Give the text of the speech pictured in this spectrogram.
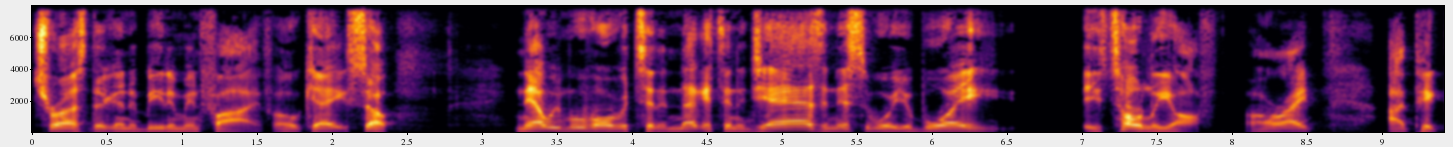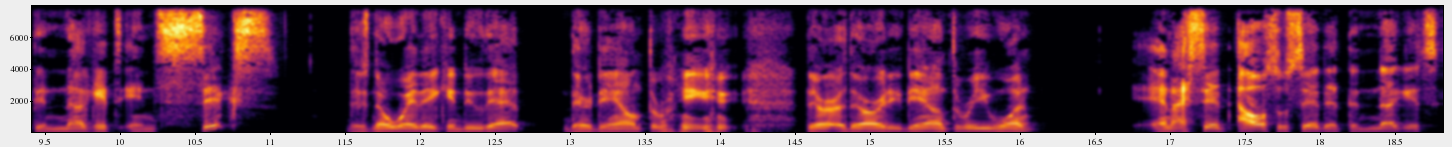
Trust they're going to beat them in five. Okay, so now we move over to the Nuggets and the Jazz, and this is where your boy is totally off. All right, I picked the Nuggets in six. There's no way they can do that. They're down three. they're they're already down three one. And I said I also said that the Nuggets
